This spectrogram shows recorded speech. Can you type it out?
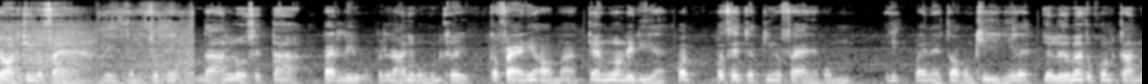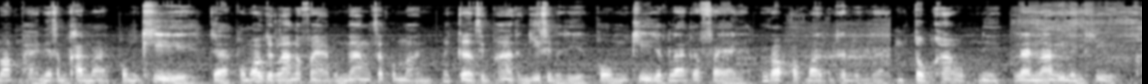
จอดกินกาแฟ นี่ตรงจุดนี้ร้านโรเซตตาแปดริ้ว เป็นร้านที่ผมคุ้นเคย กาแฟนี่หอมมาก แก้ง่วงได้ดีฮะเพราะพอเสร็จจากกินกาแฟเนี่ยผม ไปไหนต่อผมขี่อย่างนี้เลย อย่าลืมนะทุกคนการวางแผนเนี่ยสำคัญมาก ผมขี่จากผมออกจากร้านกาแฟ ผมนั่งสักประมาณไม่เกิน 15-20ถึง20นาที ผมขี่จากร้านกาแฟเนี่ยแล้วก็ออกมาถนนใหญ่ตบเข้านี่แลนด์มาร์กอีกหนึ่งที่ข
